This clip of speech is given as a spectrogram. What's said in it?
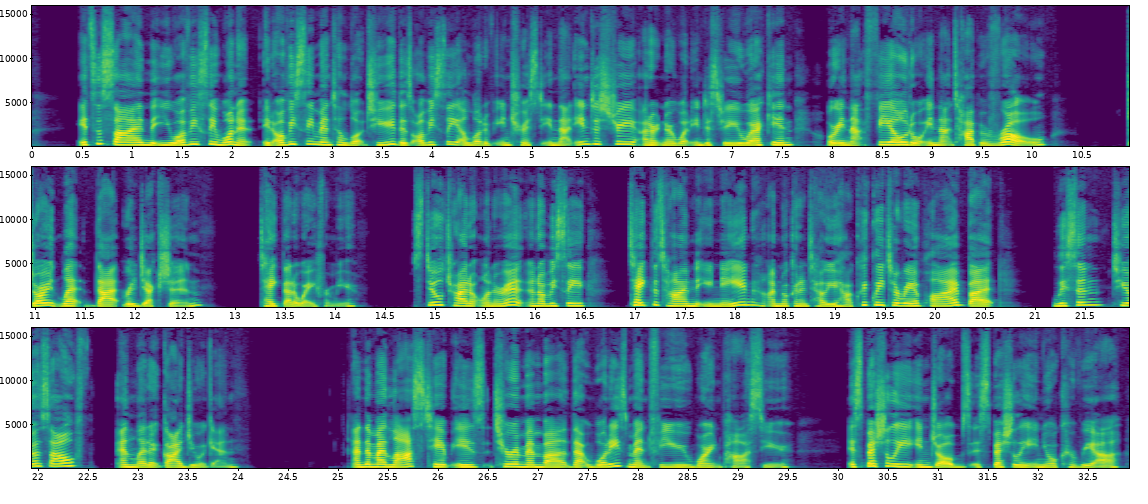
it's a sign that you obviously want it. It obviously meant a lot to you. There's obviously a lot of interest in that industry. I don't know what industry you work in, or in that field, or in that type of role, don't let that rejection take that away from you. Still try to honor it. And obviously, take the time that you need. I'm not going to tell you how quickly to reapply, but listen to yourself and let it guide you again. And then my last tip is to remember that what is meant for you won't pass you, especially in jobs, especially in your career.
